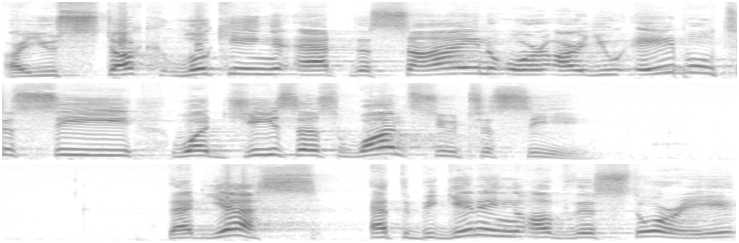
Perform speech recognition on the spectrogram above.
Are you stuck looking at the sign, or are you able to see what Jesus wants you to see? That, yes, at the beginning of this story,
